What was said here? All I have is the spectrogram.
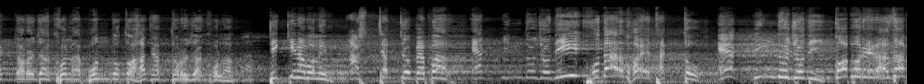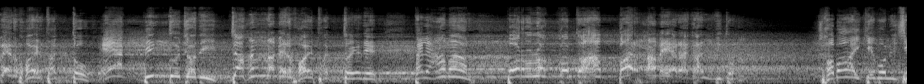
এক দরজা খোলা, বন্ধ তো হাজার দরজা খোলা। ঠিক কিনা বলেন? আশ্চর্য ব্যাপার, এক বিন্দু যদি খোদার ভয় থাকতো, এক বিন্দু যদি কবরের আজাবের ভয় থাকতো, এক বিন্দু যদি জাহান্নামের ভয় থাকতো এদের, তাহলে আমার পরলোক কত আব্বার নামে এরা গাল দিত না। সবাইকে বলেছি,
